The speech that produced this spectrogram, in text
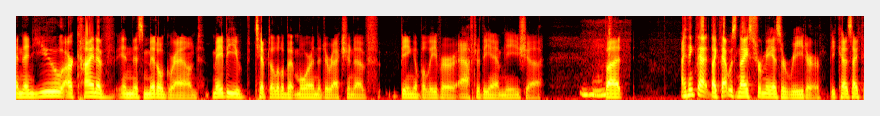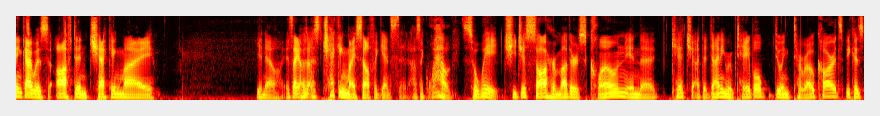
and then you are kind of in this middle ground. Maybe you tipped a little bit more in the direction of being a believer after the amnesia, mm-hmm. but I think that like that was nice for me as a reader because I think I was often checking my. You know, it's like I was, I was checking myself against it. I was like, "Wow, so wait, she just saw her mother's clone in the kitchen at the dining room table doing tarot cards because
